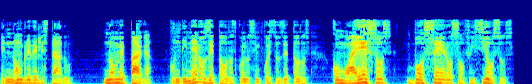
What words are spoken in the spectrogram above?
en nombre del Estado, no me paga con dineros de todos, con los impuestos de todos, como a esos voceros oficiosos,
